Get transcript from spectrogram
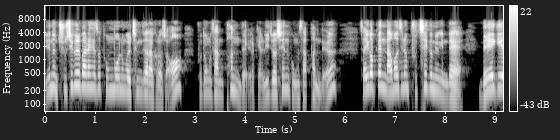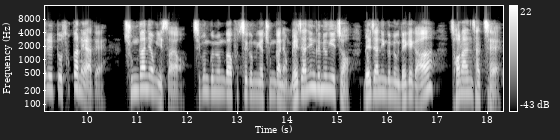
얘는 주식을 발행해서 돈 모으는 걸 증자라 그러죠. 부동산 펀드 이렇게 리조신 공사 펀드. 자 이거 뺀 나머지는 부채금융인데 네 개를 또 솎아내야 돼. 중간형이 있어요. 지분금융과 부채금융의 중간형. 메자닌 금융이 있죠. 매자닌 금융 4개가 전환사채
